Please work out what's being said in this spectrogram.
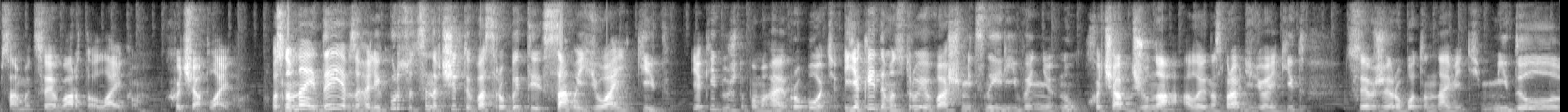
саме це варто лайку, хоча б лайку. Основна ідея взагалі курсу це навчити вас робити саме UI-кіт. Який дуже допомагає в роботі, і який демонструє ваш міцний рівень, ну хоча б джуна, але насправді UI-кіт це вже робота навіть мідл,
